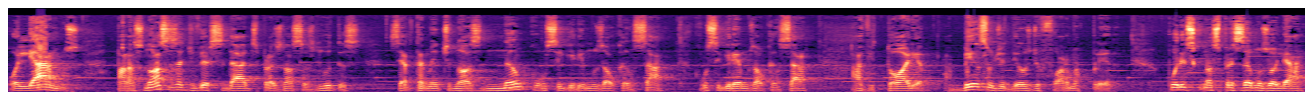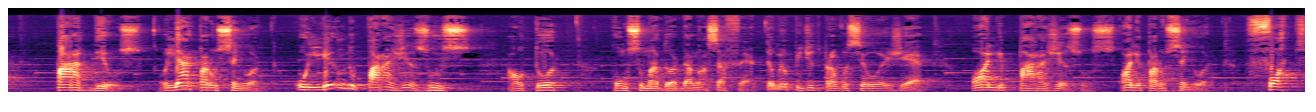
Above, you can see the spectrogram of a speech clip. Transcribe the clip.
olharmos para as nossas adversidades, para as nossas lutas, certamente nós não conseguiremos alcançar, conseguiremos alcançar a vitória, a bênção de Deus de forma plena. Por isso que nós precisamos olhar para Deus, olhar para o Senhor, olhando para Jesus, autor consumador da nossa fé. Então, meu pedido para você hoje é: olhe para Jesus, olhe para o Senhor, foque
